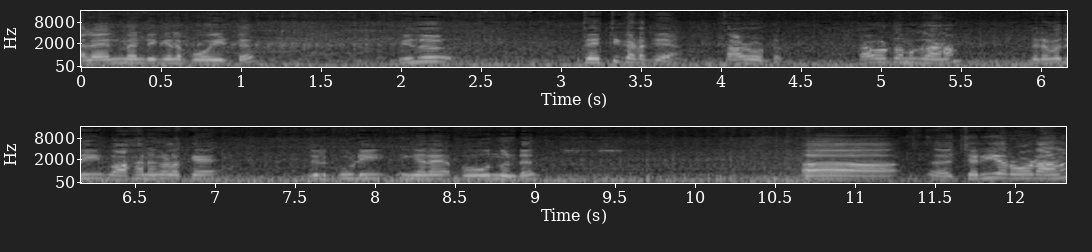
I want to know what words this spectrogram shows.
അലൈൻമെന്റ് ഇങ്ങനെ പോയിട്ട് ഇത് തെറ്റിക്കിടക്കുകയാണ് താഴോട്ട്. താഴോട്ട് നമുക്ക് കാണാം. നിരവധി വാഹനങ്ങളൊക്കെ ഇതിൽ കൂടി ഇങ്ങനെ പോകുന്നുണ്ട്. ചെറിയ റോഡാണ്.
